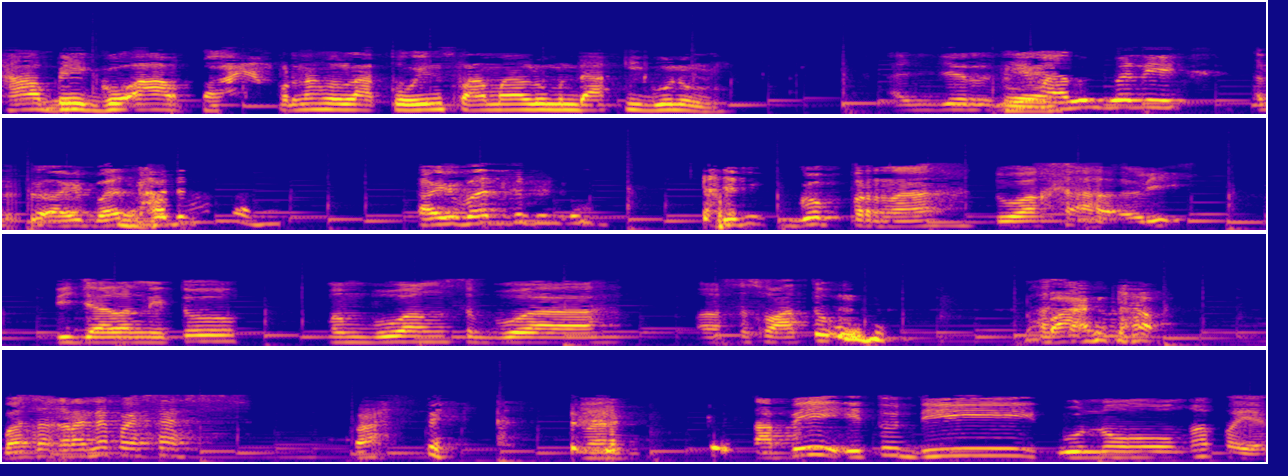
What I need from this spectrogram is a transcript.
Hal bego apa yang pernah lu lakuin selama lu mendaki gunung anjir ini Iya. malu gue nih aduh ayo banget ayo banget jadi gue pernah dua kali di jalan itu membuang sebuah eh, sesuatu bahasa, Mantap. bahasa kerennya feses Pasti. Nah, tapi itu di gunung apa ya?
